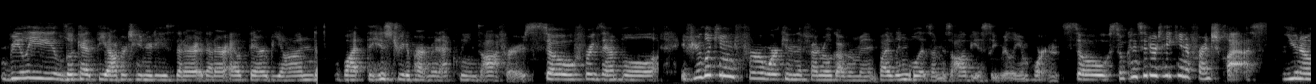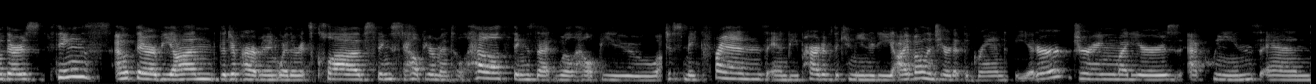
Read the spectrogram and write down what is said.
really look at the opportunities that are that are out there beyond what the history department at Queen's offers. So, for example, if you're looking for work in the federal government, bilingualism is obviously really important. So, so consider taking a French class. You know, there's things out there beyond the department, whether it's clubs, things to help your mental health, things that will help you just make friends and be part of the community. I volunteered at the Grand Theater during my years at Queen's, and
